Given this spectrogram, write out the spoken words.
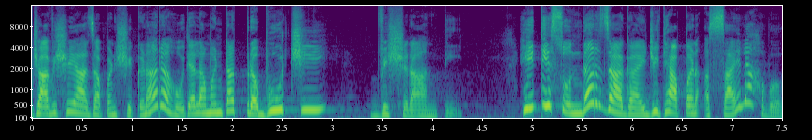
ज्याविषयी आज आपण शिकणार आहोत त्याला म्हणतात प्रभूची विश्रांती. ही ती सुंदर जागा आहे जिथे आपण असायला हवं.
